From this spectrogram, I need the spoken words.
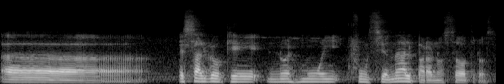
ah, es algo que no es muy funcional para nosotros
